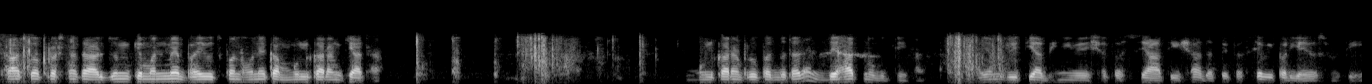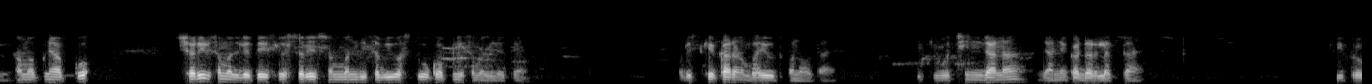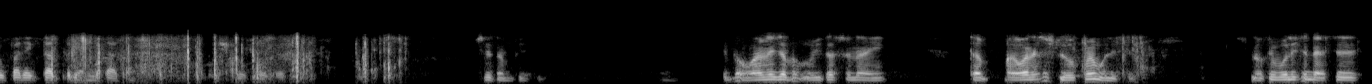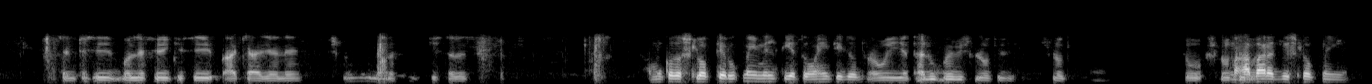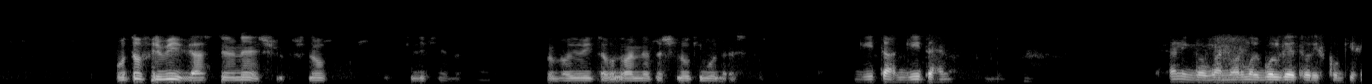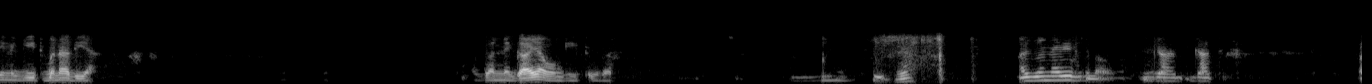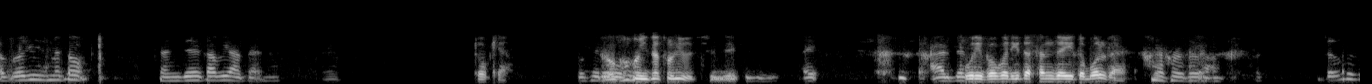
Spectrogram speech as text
सातवा प्रश्न था, अर्जुन के मन में भय उत्पन्न होने का मूल कारण क्या था मूल कारण प्रभुपद बता दें देहात्म बुद्धि का। अयम द्वितीयाभिनिवेश तस्यातिशादपे विपर्य स्मृति। हम अपने आप को शरीर समझ लेते हैं, इसलिए शरीर संबंधी सभी वस्तुओं को अपनी समझ लेते हैं। और इसके कारण भय उत्पन्न होता है, क्योंकि वो छीन जाना, जाने का डर लगता है। कि प्रभुपद एक तात्पर्य हम बताते हैं। भगवान ने जब भगवगीता सुनाई भगवान ऐसे श्लोक में बोली थी। श्लोक में बोली थी ऐसे सेंटेंस बोले फिर किसी आचार्य ने किस तरह से? हमको तो श्लोक के रूप में ही मिलती है तो वही चीज़ होगी। हाँ, वही यथा रूप में भी श्लोक ही श्लोक। तो श्लोक महाभारत भी श्लोक में ही है। वो तो फिर भी व्यास देव ने श्लोक लिखे ना। तो भगवान ने तो श्लोक ही बोला है। गीता गीत है ना? नहीं भगवान नॉर्मल बोल गए थे और इसको किसी ने गीत बना दिया। भगवान ने गाया वो गीत उधर। हम्म? अर्जुन ने भी बोला होगा गा, गाते। अब इसमें तो संजय का भी आता है ना। तो क्या? तो फिर वो थोड़ी होती संजय की। पूरी भगवत गीता संजय ही तो बोल रहा है। तो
